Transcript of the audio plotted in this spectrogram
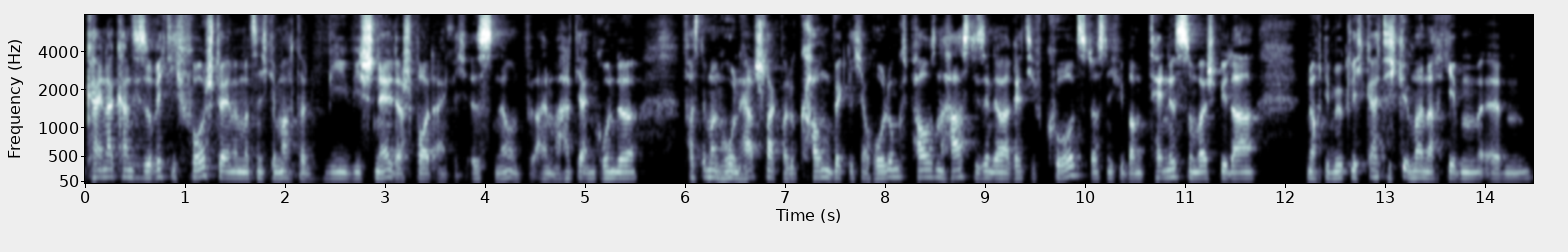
keiner kann sich so richtig vorstellen, wenn man es nicht gemacht hat, wie, wie schnell der Sport eigentlich ist. Ne? Und man hat ja im Grunde fast immer einen hohen Herzschlag, weil du kaum wirklich Erholungspausen hast. Die sind aber relativ kurz. Das ist nicht wie beim Tennis zum Beispiel da noch die Möglichkeit, dich immer nach jedem ähm,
